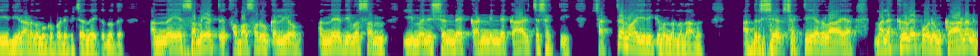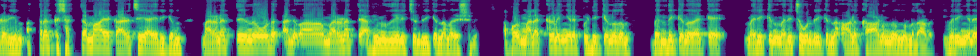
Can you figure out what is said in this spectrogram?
രീതിയിലാണ് നമുക്ക് പഠിപ്പിച്ചു തന്നേക്കുന്നത് അന്നേ സമയത്ത് ഫബസറു കല്യോം അന്നേ ദിവസം ഈ മനുഷ്യന്റെ കണ്ണിന്റെ കാഴ്ച ശക്തി ശക്തമായിരിക്കും എന്നുള്ളതാണ് അദൃശ്യ ശക്തികളായ മലക്കുകളെ പോലും കാണാൻ കഴിയും. അത്രയ്ക്ക് ശക്തമായ കാഴ്ചയായിരിക്കും മരണത്തിനോട് അനു മരണത്തെ അഭിമുഖീകരിച്ചുകൊണ്ടിരിക്കുന്ന മനുഷ്യന്. അപ്പോൾ മലക്കുകൾ ഇങ്ങനെ പിടിക്കുന്നതും ബന്ധിക്കുന്നതൊക്കെ മരിക്കുന്ന മരിച്ചുകൊണ്ടിരിക്കുന്ന ആൾ കാണുന്നു എന്നുള്ളതാണ്. ഇവരിങ്ങനെ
